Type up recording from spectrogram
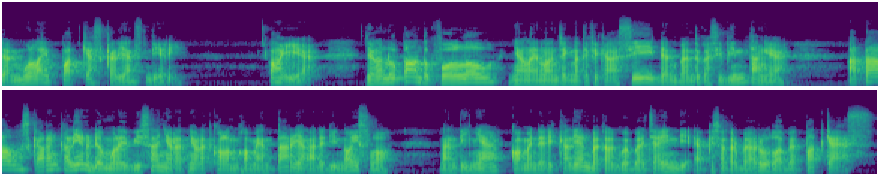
dan mulai podcast kalian sendiri. Oh iya, jangan lupa untuk follow, nyalain lonceng notifikasi, dan bantu kasih bintang ya. Atau sekarang kalian udah mulai bisa nyoret-nyoret kolom komentar yang ada di noise loh. Nantinya komen dari kalian bakal gue bacain di episode terbaru Lobet Podcast.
